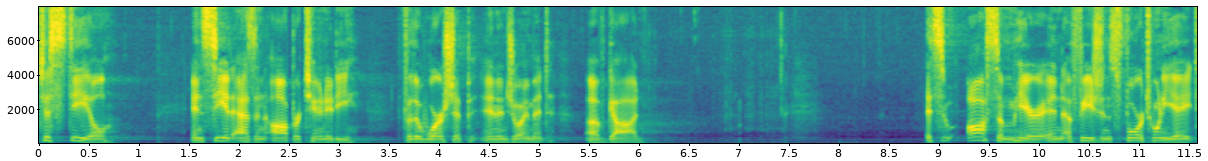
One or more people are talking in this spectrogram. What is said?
to steal and see it as an opportunity for the worship and enjoyment of God? It's awesome here in Ephesians 4:28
